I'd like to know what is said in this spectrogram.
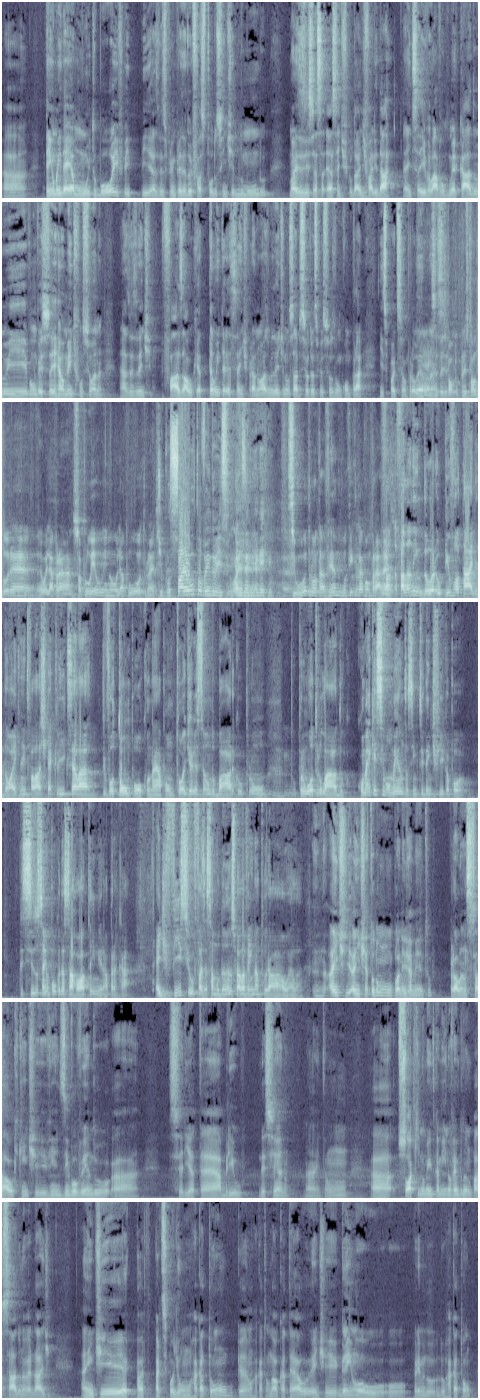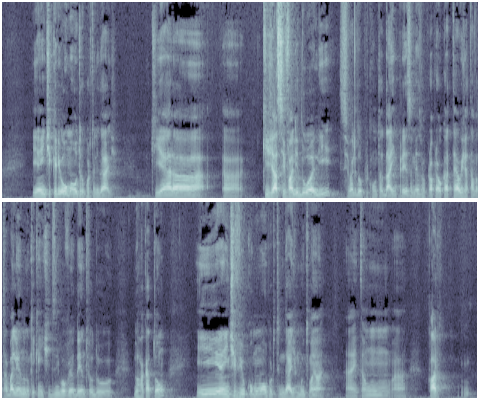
Uh, tem uma ideia muito boa e, e, e às vezes para o empreendedor faz todo o sentido do mundo, mas existe essa, essa dificuldade de validar, né? Disso aí, ah, vamos para o mercado e vamos ver se isso aí realmente funciona. Às vezes a gente faz algo que é tão interessante para nós, mas a gente não sabe se outras pessoas vão comprar. Isso pode ser um problema, É, né? esse é o principal, o principal dor é, é olhar pra, só pro eu e não olhar pro outro, né? Tipo, só eu tô vendo isso, mas ninguém. se o outro não tá vendo, por que, que vai comprar, né? Fal- Falando em dor, o pivotar ele dói, que nem tu falaste que a Clix ela pivotou um pouco, né? Apontou a direção do barco para um, pra um outro lado. Como é que é esse momento assim que tu identifica, pô, preciso sair um pouco dessa rota e mirar para cá? É difícil fazer essa mudança, ela vem natural, ela A gente, a gente tinha todo um planejamento para lançar o que a gente vinha desenvolvendo, ah, seria até abril desse ano. né? Então, ah, só que no meio do caminho, em novembro do ano passado, na verdade, a gente par- participou de um hackathon, que é um hackathon da Alcatel, a gente ganhou o, o prêmio do, do hackathon e a gente criou uma outra oportunidade, que era ah, que já se validou ali, se validou por conta da empresa mesmo, a própria Alcatel já estava trabalhando no que, que a gente desenvolveu dentro do, do hackathon e a gente viu como uma oportunidade muito maior. né? Então, ah, claro,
